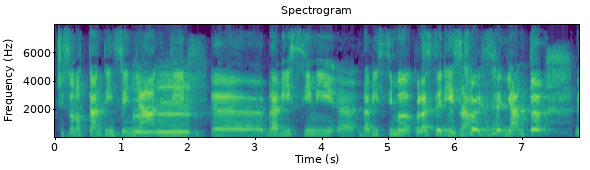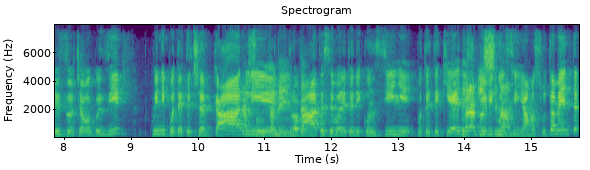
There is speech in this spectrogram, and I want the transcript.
ci sono tanti insegnanti eh, bravissimi, eh, bravissimo con l'asterisco, Esatto. insegnante, adesso facciamo così. Quindi potete cercarli, li trovate, se volete dei consigli potete chiederci, noi vi consigliamo assolutamente,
